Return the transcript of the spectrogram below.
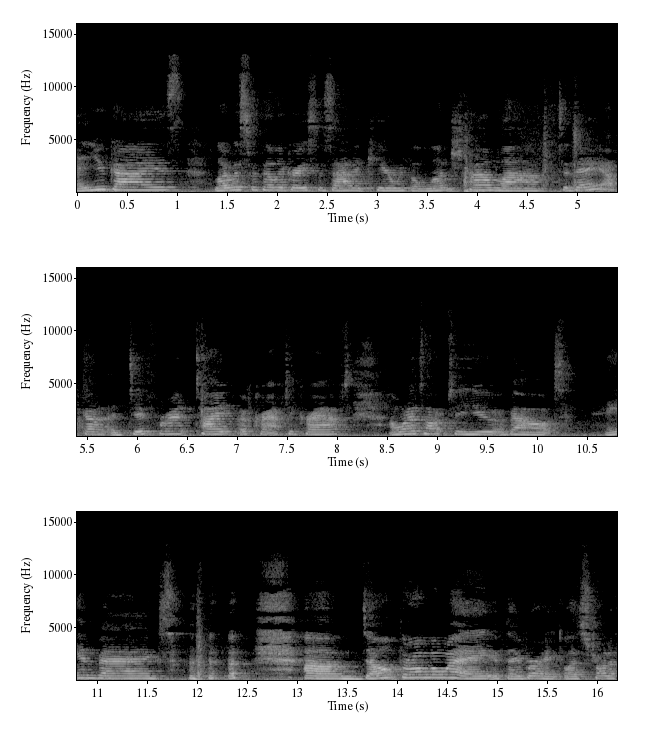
Hey you guys, Lois with Ellie Grace's Attic here with a lunchtime live. Today I've got a different type of crafty craft. I want to talk to you about handbags. um, don't throw them away if they break. Let's try to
